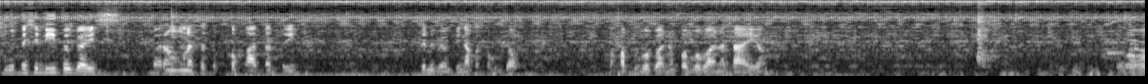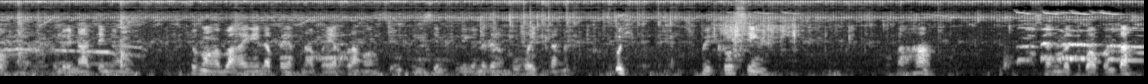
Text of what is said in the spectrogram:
Buti siya dito guys. Parang nasa tuktok ata to eh. Ito na ba yung pinakatuktok? Baka pababa ng pababa na tayo. So, tuloy natin yung ito mga bahay nila, payak na payak lang oh. Simple simple, ganda lang buhay sana. Uy, may crossing. Aha. Saan ba ito papunta?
